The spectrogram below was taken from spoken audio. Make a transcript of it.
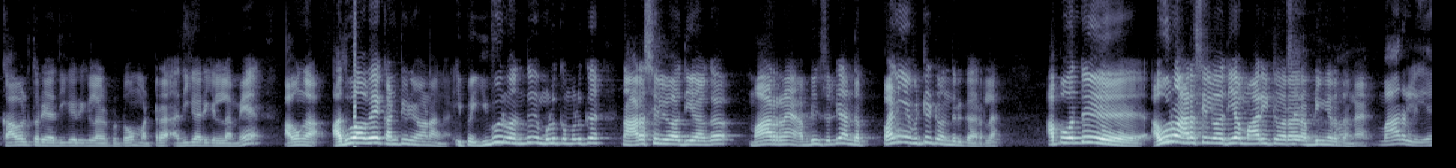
காவல்துறை அதிகாரிகளா இருக்கட்டும் மற்ற அதிகாரிகள் எல்லாமே அவங்க அதுவாகவே கண்டினியூ ஆனாங்க. இப்போ இவர் வந்து முழுக்க முழுக்க நான் அரசியல்வாதியாக மாறுறேன் அப்படின்னு சொல்லி அந்த பணியை விட்டுட்டு வந்திருக்காருல்ல. அப்போ வந்து அவரும் அரசியல்வாதியா மாறிட்டு வர்றாரு அப்படிங்கிறது தானே? மாறலையே.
